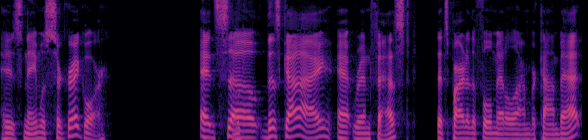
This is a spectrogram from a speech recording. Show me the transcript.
his name was Sir Gregor. And so this guy at Renfest, that's part of the Full Metal Armor Combat,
